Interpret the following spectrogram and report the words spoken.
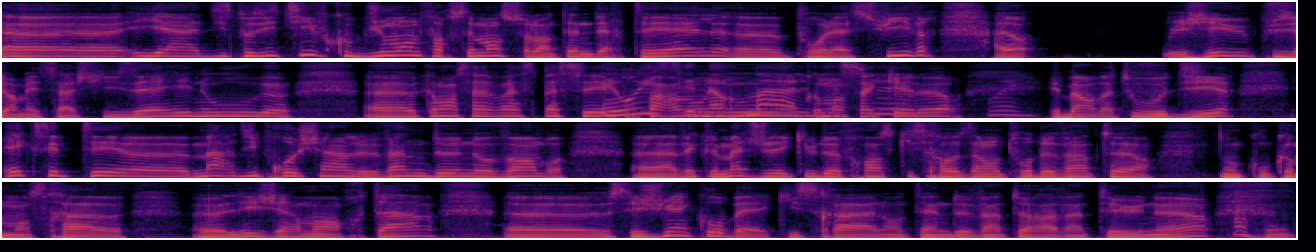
Euh, Il y a un dispositif Coupe du Monde forcément sur l'antenne d'RTL euh, pour la suivre. Alors. J'ai eu plusieurs messages qui disaient et nous euh, euh, comment ça va se passer? Oui, c'est normal, Commence bien à quelle heure? Oui. Eh ben, on va tout vous dire, excepté euh, mardi prochain, le 22 novembre, euh, avec le match de l'équipe de France qui sera aux alentours de 20h. Donc, on commencera euh, euh, légèrement en retard. Euh, c'est Julien Courbet qui sera à l'antenne de 20h à 21h Ah bon?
